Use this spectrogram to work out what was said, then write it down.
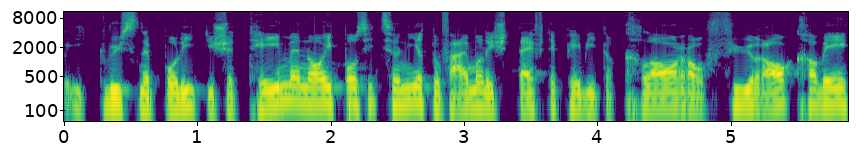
in gewissen politischen Themen neu positioniert. Auf einmal ist die FDP wieder klarer für AKW,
